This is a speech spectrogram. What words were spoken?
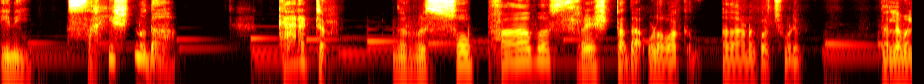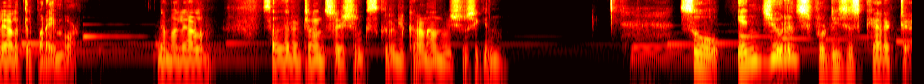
ഇനി സഹിഷ്ണുത ക്യാരക്ടർ എന്ന് പറയുമ്പോൾ സ്വഭാവ ശ്രേഷ്ഠത ഉളവാക്കുന്നു. അതാണ് കുറച്ചുകൂടി നല്ല മലയാളത്തിൽ പറയുമ്പോൾ. എന്റെ മലയാളം സാധാരണ ട്രാൻസ്ലേഷൻ സ്ക്രീനിൽ കാണാമെന്ന് വിശ്വസിക്കുന്നു. സോ എൻജുറൻസ് പ്രൊഡ്യൂസസ് ക്യാരക്ടർ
